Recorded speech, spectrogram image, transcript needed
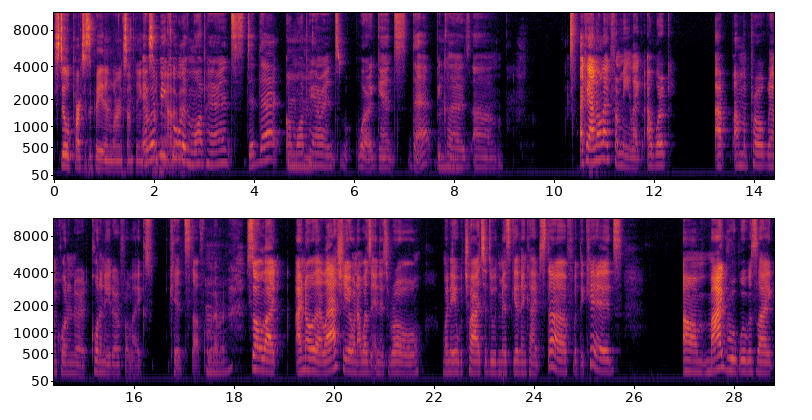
still participate and learn something It would be cool if more parents did that, or more Mhm. parents w- were against that Mm-hmm. because, um, okay, I know, like for me, like I work, I I'm a program coordinator coordinator for like kids stuff or whatever. Mhm. So like I know that last year when I wasn't in this role, when they would try to do misgiving type stuff with the kids, um, my group it was like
